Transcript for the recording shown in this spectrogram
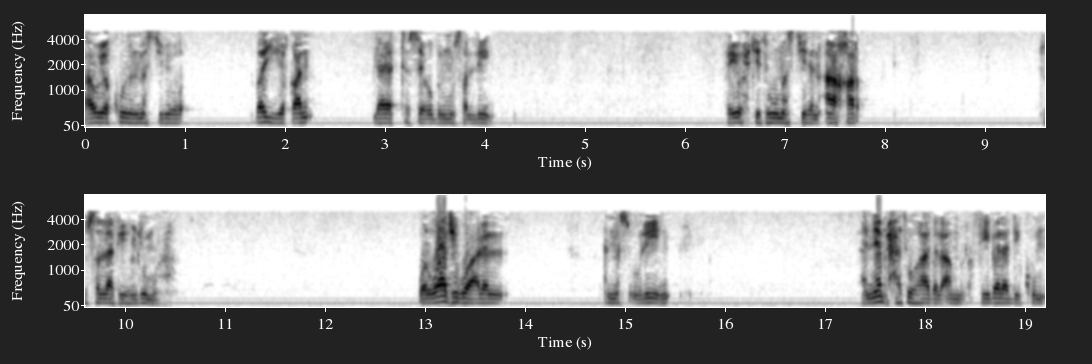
أو يكون المسجد ضيقا لا يتسع بالمصلين. فيحدثوا مسجدا آخر تصلى فيه الجمعة. والواجب على المسؤولين أن يبحثوا هذا الأمر في بلدكم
